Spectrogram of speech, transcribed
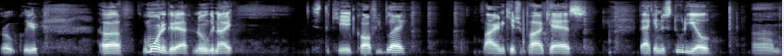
Throat clear. Uh, good morning, good afternoon, good night. It's the kid Coffee Black, Fire in the Kitchen podcast. Back in the studio. Um,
